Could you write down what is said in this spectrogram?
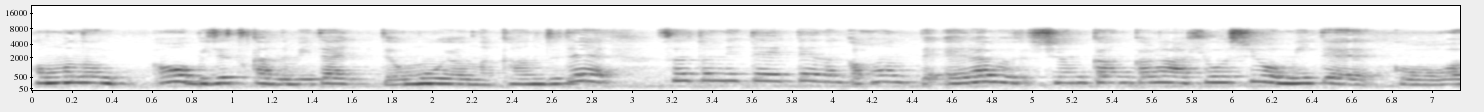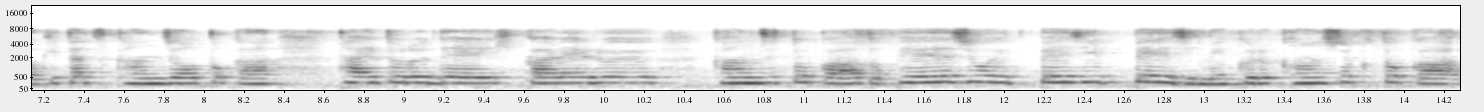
本物を美術館で見たいって思うような感じでそれと似ていてなんか本って選ぶ瞬間から表紙を見てこう湧き立つ感情とかタイトルで惹かれる感じとかあとページを1ページ1ページめくる感触とか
